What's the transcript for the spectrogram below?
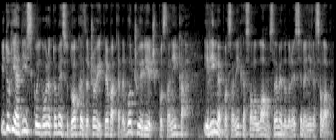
I drugi hadis koji govore o tome su dokaz da čovjek treba kada god čuje riječ poslanika ili ime poslanika, sallallahu sallam, da donese na njega salavat.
